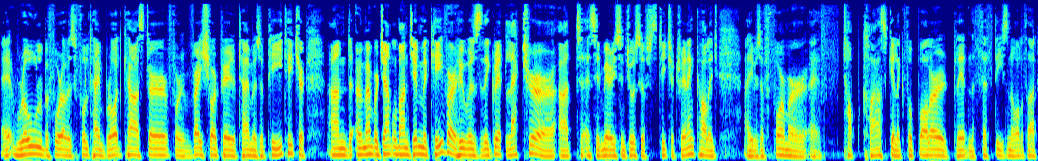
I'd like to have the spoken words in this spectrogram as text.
uh, role before I was a full-time broadcaster for a very short period of time as a PE teacher. And I remember gentleman Jim McKeever, who was the great lecturer at uh, St Mary St Joseph's Teacher Training College. Uh, he was a former uh, top class Gaelic footballer, played in the 50s and all of that.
